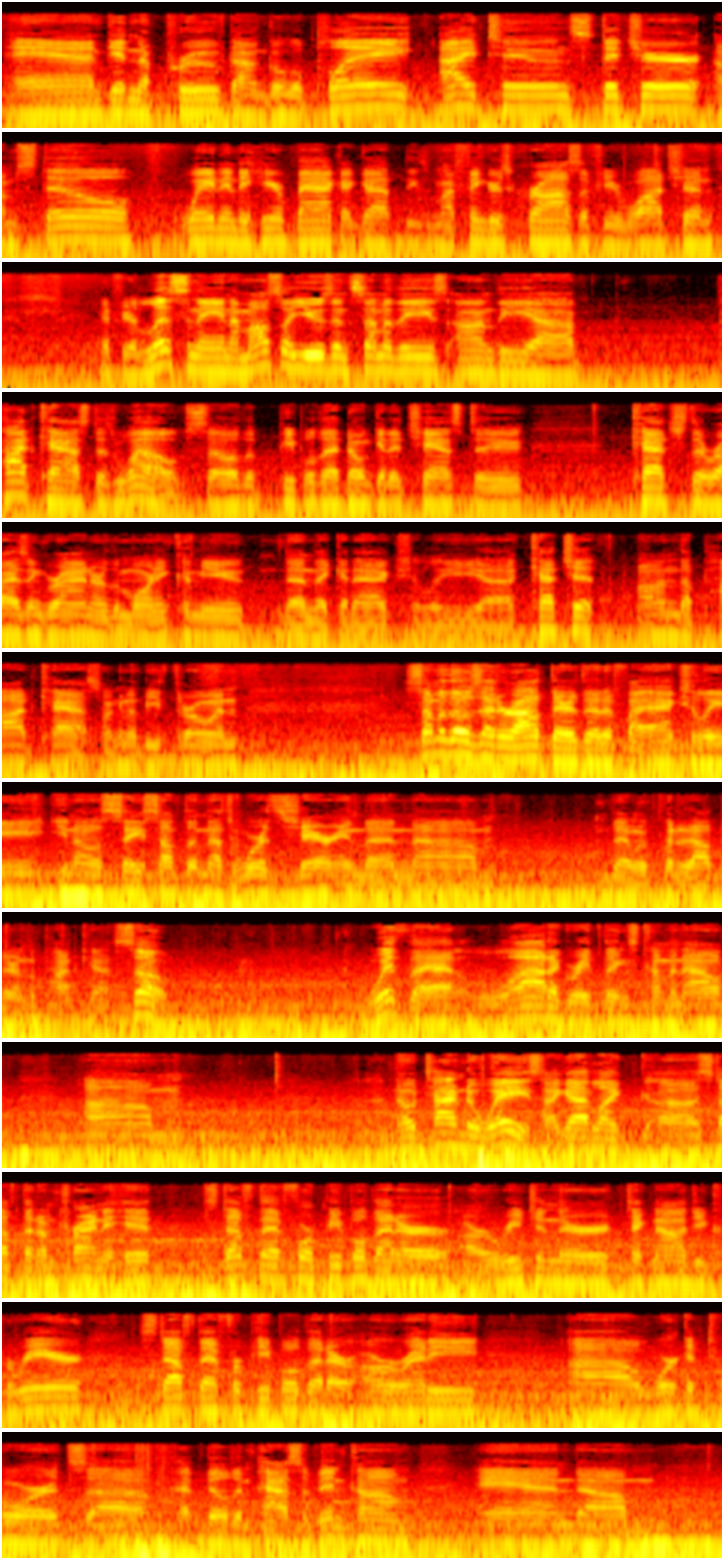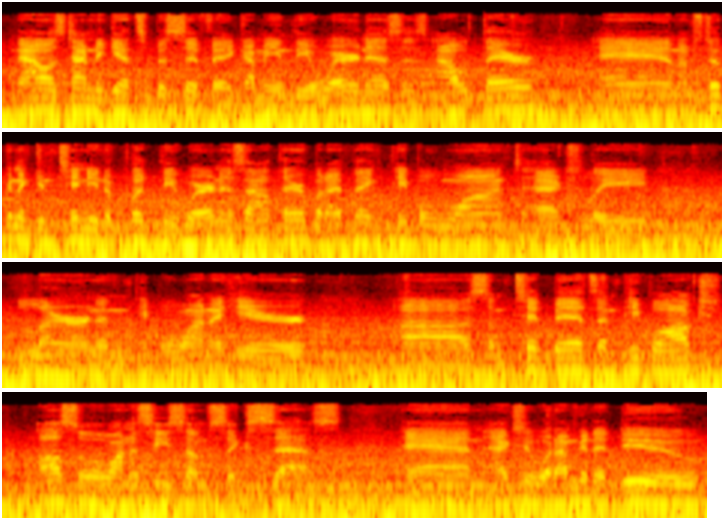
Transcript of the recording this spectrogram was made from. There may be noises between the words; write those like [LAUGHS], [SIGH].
and getting approved on Google Play, iTunes, Stitcher. I'm still waiting to hear back. I got these my fingers crossed if you're watching. If you're listening, I'm also using some of these on the uh, podcast as well. So the people that don't get a chance to catch the rise and grind or the morning commute, then they could actually uh, catch it on the podcast. So I'm going to be throwing some of those that are out there that if I actually, you know, say something that's worth sharing, then um, then we put it out there in the podcast. So with that, a lot of great things coming out. Um, no time to waste. I got like uh, stuff that I'm trying to hit, stuff that for people that are are reaching their technology career, stuff that for people that are already uh, working towards uh, building passive income, and um, now it's time to get specific. I mean, the awareness is out there, and I'm still going to continue to put the awareness out there, but I think people want to actually learn, and people want to hear uh, some tidbits, and people also want to see some success. And actually, what I'm going to do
